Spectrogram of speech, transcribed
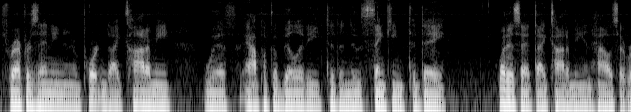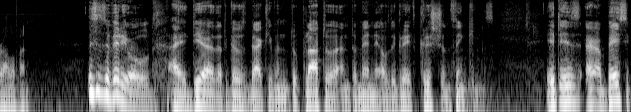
It's representing an important dichotomy with applicability to the new thinking today. What is that dichotomy and how is it relevant? This is a very old idea that goes back even to Plato and to many of the great Christian thinkings. It is a basic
